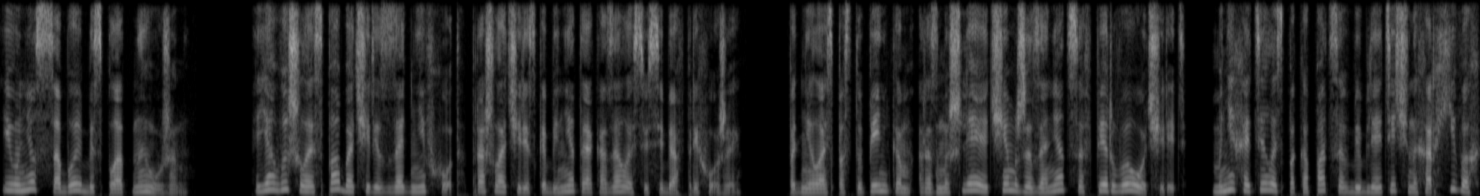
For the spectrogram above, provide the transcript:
и унес с собой бесплатный ужин. Я вышла из паба через задний вход, прошла через кабинет и оказалась у себя в прихожей. Поднялась по ступенькам, размышляя, чем же заняться в первую очередь. Мне хотелось покопаться в библиотечных архивах,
